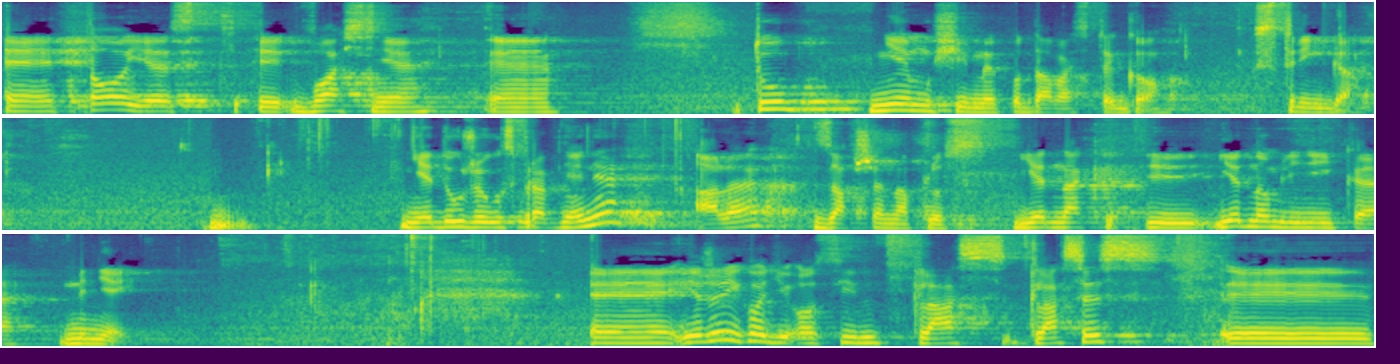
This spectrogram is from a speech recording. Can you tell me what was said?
e, to jest e, właśnie e, tu nie musimy podawać tego stringa. Nieduże usprawnienie, ale zawsze na plus. Jednak y, jedną linijkę mniej. E, Jeżeli chodzi o sealed class, classes, y,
